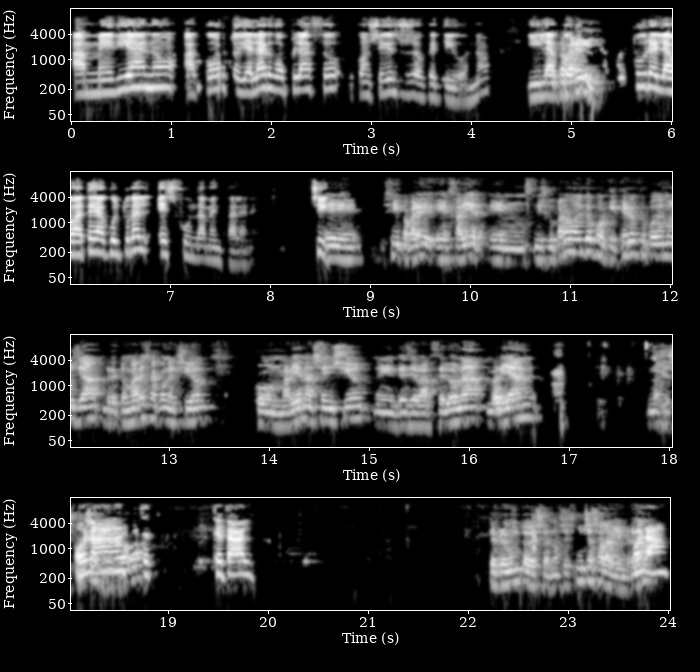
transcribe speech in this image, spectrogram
a mediano, a corto y a largo plazo conseguir sus objetivos, ¿no? Y la, la cultura y la batalla cultural es fundamental en esto. Sí, eh, sí Paparé, eh, Javier, eh, disculpad un momento porque creo que podemos ya retomar esa conexión con Mariana Asensio eh, desde Barcelona. Marian, ¿nos escuchas? Hola, ¿qué, ¿qué, tal? Te pregunto eso, ¿nos escuchas ahora bien, verdad? Hola.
